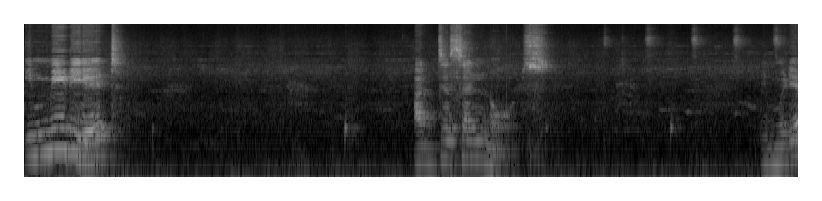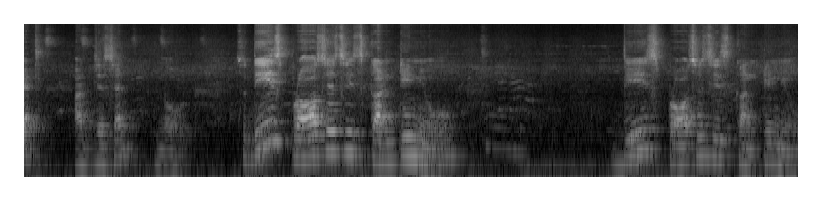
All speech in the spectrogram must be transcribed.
immediate adjacent nodes. Immediate adjacent node. So these processes continue. These processes continue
